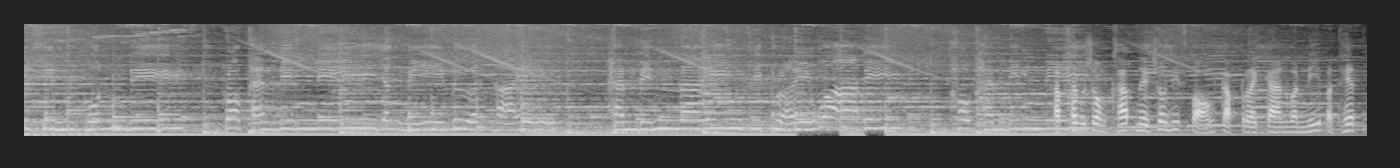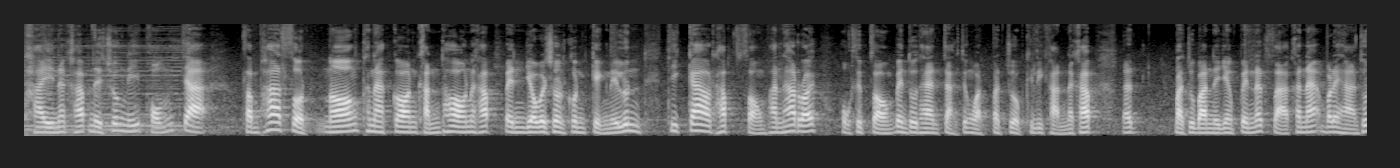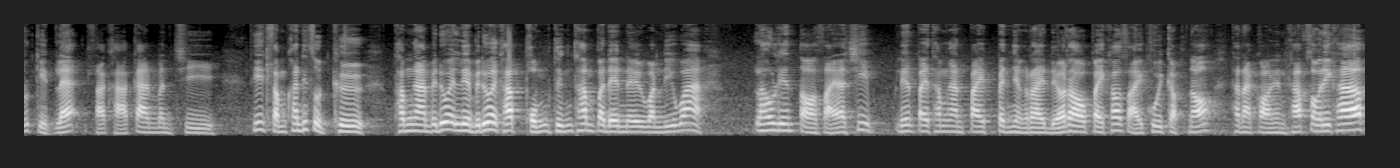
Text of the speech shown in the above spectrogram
ไม่สิ้นคนดี เพราะแผ่นดินนี้ยังมีเลือดไทย แผ่นดินไหนที่ใครว่าดีเท่าแผ่นดินนี้ ครับท่านผู้ชมครับในช่วงที่ 2 กับรายการวันนี้ประเทศไทยนะครับ ในช่วงนี้ผมจะสัมภาษณ์สดน้องธนากรขันทองนะครับ เป็นเยาวชนคนเก่งในรุ่นที่ 9 ทับ 2562 เป็นตัวแทนจากจังหวัดประจวบคีรีขันธ์นะครับ และปัจจุบันเนี่ยยังเป็นนักศึกษาคณะบริหารธุรกิจ และสาขาการบัญชี ที่สำคัญที่สุดคือทำงานไปด้วยเรียนไปด้วยครับ ผมถึงทำประเด็นในวันนี้ว่า เราเรียนต่อสายอาชีพ เรียนไปทำงานไปเป็นอย่างไร เดี๋ยวเราไปเข้าสายคุยกับน้องธนากรกันครับ สวัสดีครับ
